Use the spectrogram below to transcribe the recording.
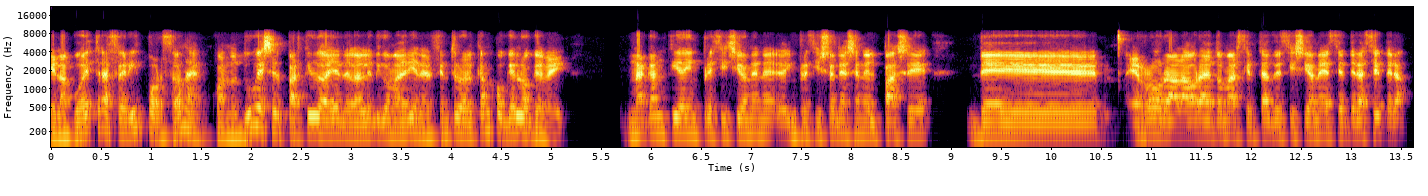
que la puedes transferir por zonas. Cuando tú ves el partido de ayer del Atlético Madrid en el centro del campo, ¿qué es lo que veis? Una cantidad de imprecisiones, imprecisiones en el pase, de error a la hora de tomar ciertas decisiones, etcétera, etcétera,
